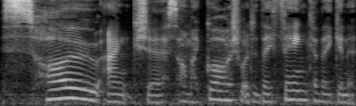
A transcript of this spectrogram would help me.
so anxious. Oh my gosh, what do they think? Are they going to,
